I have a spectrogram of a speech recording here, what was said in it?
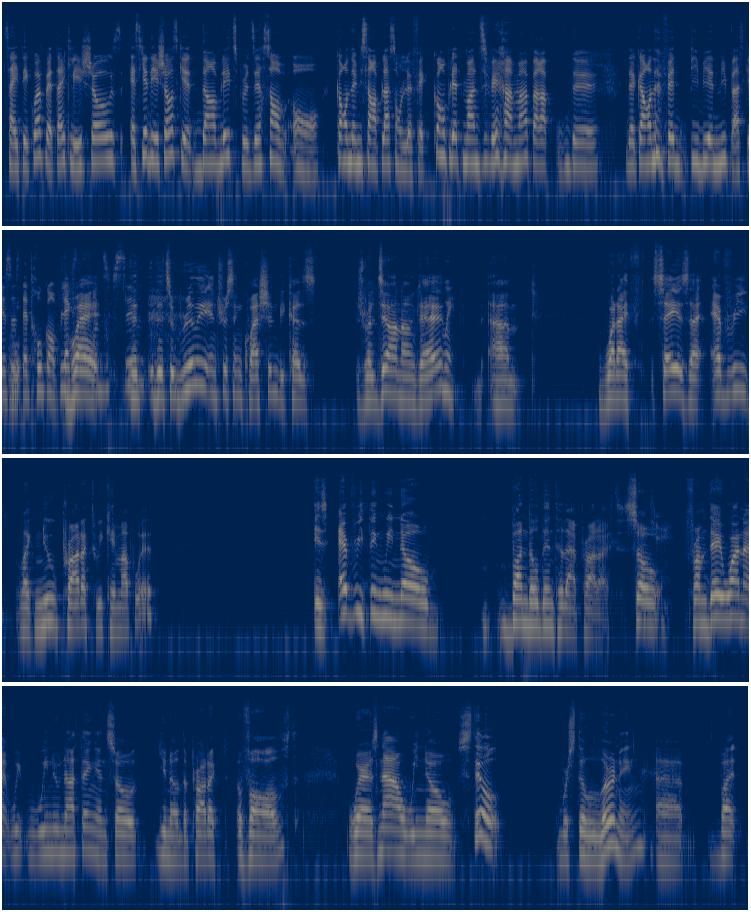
ça a été quoi peut-être les choses? Est-ce qu'il y a des choses que d'emblée tu peux dire, ça, on- on- quand on a mis ça en place, on l'a fait complètement différemment par, de, de quand on a fait PB&Me parce que ça, c'était trop complexe, c'était trop difficile? It- it's a really interesting question because je vais le dire en anglais. Oui. Um, what I th- say is that every like new product we came up with is everything we know bundled into that product. So Okay. from day one, I, we we knew nothing, and so you know the product evolved. Whereas now we know still we're still learning, uh, but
